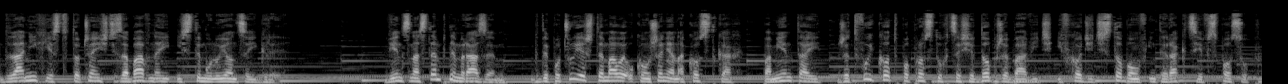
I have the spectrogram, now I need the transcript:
Dla nich jest to część zabawnej i stymulującej gry. Więc następnym razem, gdy poczujesz te małe ukąszenia na kostkach, pamiętaj, że twój kot po prostu chce się dobrze bawić i wchodzić z tobą w interakcję w sposób,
